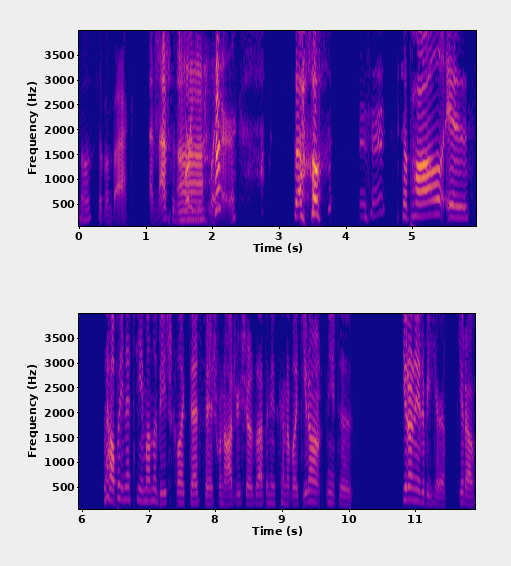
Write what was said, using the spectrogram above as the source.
most of them back and that's important Uh. later so Mhm. So Paul is helping a team on the beach collect dead fish when Audrey shows up, and he's kind of like, "You don't need to, you don't need to be here. You know,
